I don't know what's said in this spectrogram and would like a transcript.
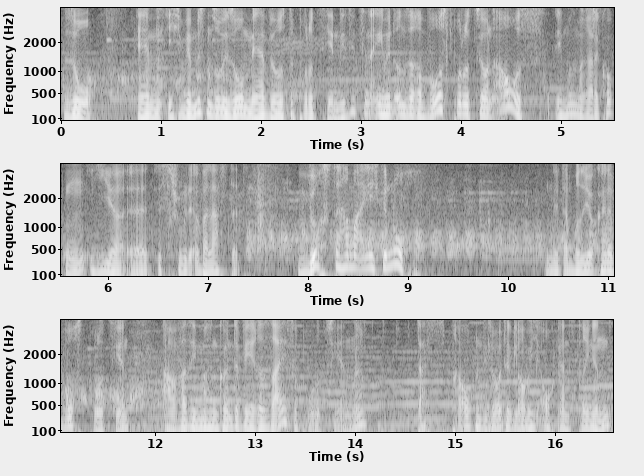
So. Ähm, ich, wir müssen sowieso mehr Würste produzieren. Wie sieht's denn eigentlich mit unserer Wurstproduktion aus? Ich muss mal gerade gucken. Hier, äh, ist schon wieder überlastet. Würste haben wir eigentlich genug. Ne, da muss ich auch keine Wurst produzieren. Aber was ich machen könnte, wäre Seife produzieren, ne? Das brauchen die Leute, glaube ich, auch ganz dringend.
